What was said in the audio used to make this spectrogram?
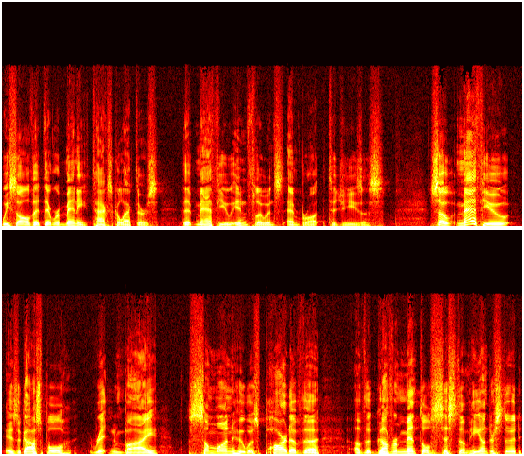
we saw that there were many tax collectors that Matthew influenced and brought to Jesus. So, Matthew is a gospel written by someone who was part of the of the governmental system. He understood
